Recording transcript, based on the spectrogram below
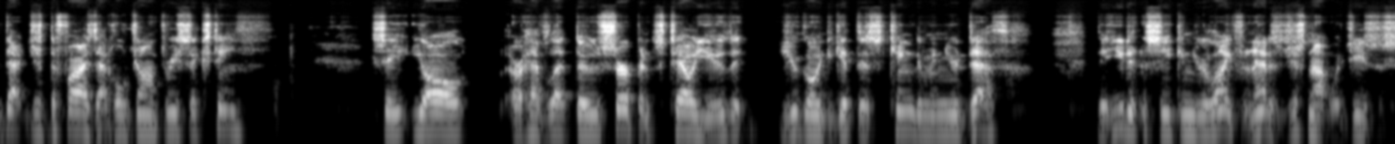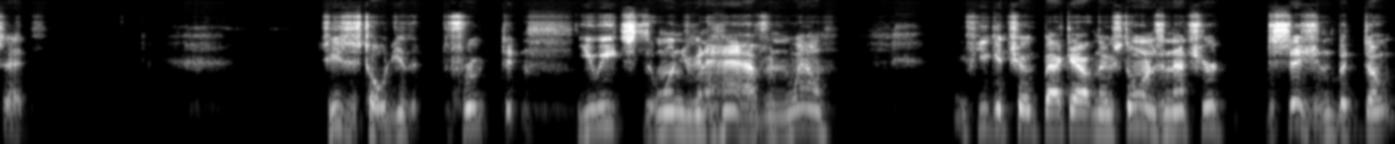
that just defies that whole John 3:16. See, y'all or have let those serpents tell you that you're going to get this kingdom in your death that you didn't seek in your life, and that is just not what Jesus said. Jesus told you that the fruit that you eat's the one you're going to have. And well, if you get choked back out in those thorns, and that's your decision, but don't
